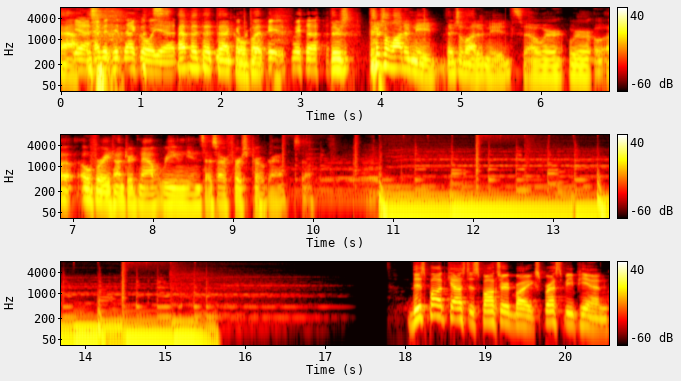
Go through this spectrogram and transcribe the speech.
Yeah. yeah, haven't hit that goal yet. I haven't hit that goal, but wait, wait, uh. there's there's a lot of need. There's a lot of need. So we're we're uh, over 800 now reunions as our first program. So. This podcast is sponsored by ExpressVPN.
